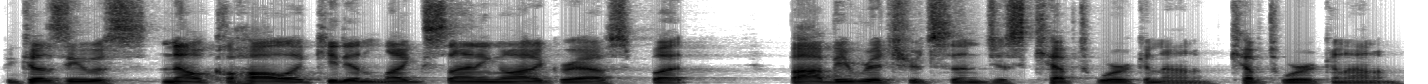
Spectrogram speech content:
because he was an alcoholic. He didn't like signing autographs, but Bobby Richardson just kept working on him, kept working on him.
